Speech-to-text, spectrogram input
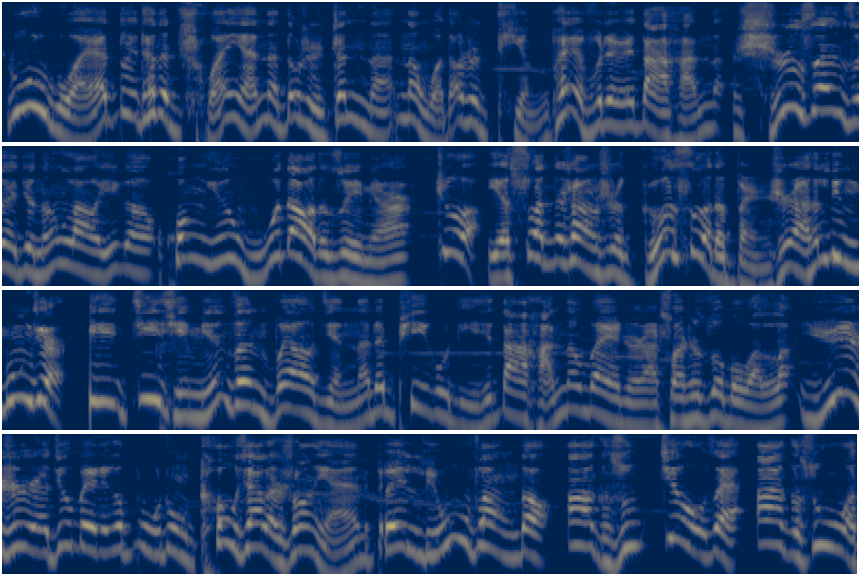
如果呀，对他的传言呢都是真的，那我倒是挺佩服这位大汗的。十三岁就能落一个荒淫无道道的罪名。这也算得上是格色的本事啊！他令功劲儿，激激起民愤不要紧呢，这屁股底下大汗的位置啊，算是坐不稳了。于是就被这个部众抠瞎了双眼，被流放到阿克苏。就在阿克苏啊，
